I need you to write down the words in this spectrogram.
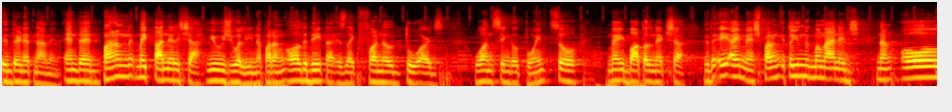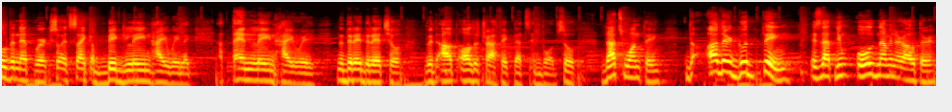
internet namin. And then parang may tunnel siya usually na parang all the data is like funneled towards one single point. So may bottleneck siya. With the AI mesh, parang ito yung nagmamanage ng all the network. So it's like a big lane highway, like a 10 lane highway na dire-diretso without all the traffic that's involved. So that's one thing. The other good thing is that yung old namin na router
